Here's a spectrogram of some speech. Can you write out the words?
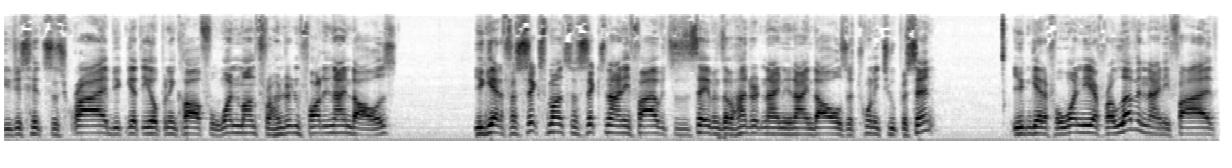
You just hit subscribe. You can get the opening call for one month for $149. You can get it for six months for 695, which is a savings of $199 or 22%. You can get it for one year for 1195,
